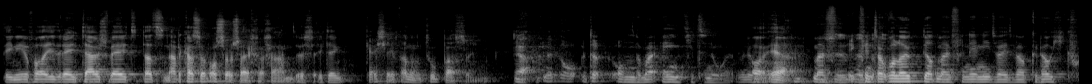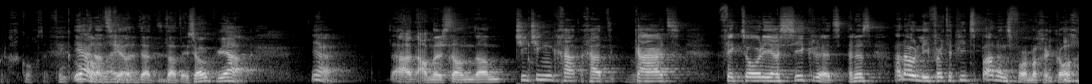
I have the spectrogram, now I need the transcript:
in ieder geval iedereen thuis weet dat ze naar de Casa Rosso zijn gegaan. Dus ik denk, cash heeft wel een toepassing. ja, Om er maar eentje te noemen. Ik Oh, ja. Maar Dus, eh, ik we vind het ook wel leuk dat mijn vriendin niet weet welk cadeautje ik voor haar gekocht heb. Vind ik Ja, ook wel dat, hele... dat, dat is ook, ja. Ja, Ja, anders dan, dan ching ching gaat, gaat kaart Victoria's Secret. En dan is, hallo lieverd, heb je iets spannends voor me gekocht?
